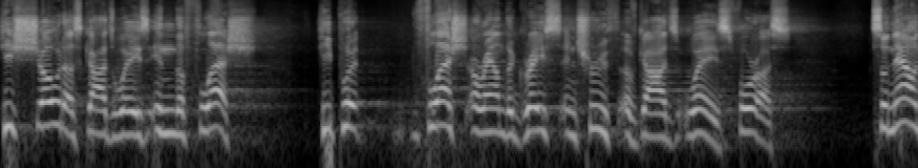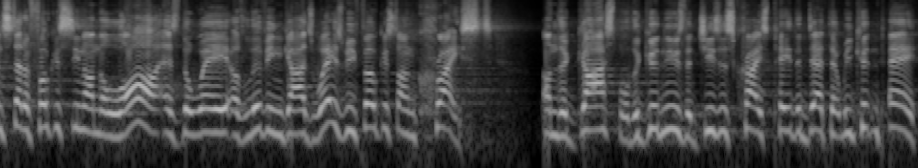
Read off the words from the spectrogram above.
He showed us God's ways in the flesh. He put flesh around the grace and truth of God's ways for us. So now, instead of focusing on the law as the way of living God's ways, we focused on Christ, on the gospel, the good news that Jesus Christ paid the debt that we couldn't pay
